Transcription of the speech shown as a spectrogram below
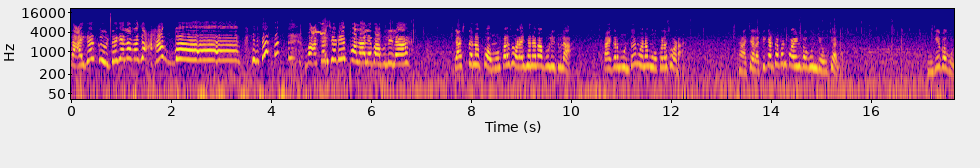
टायगर कुठे गेला माझ्या? हा बघ! माकड बाबुलीला. जास्त नको मोकळं सोडायचं नाही बाबुली तुला. टायगर म्हणतोय मला मोकळं सोडा. हा चला तिकडचा पण पॉइंट बघून घेऊ चल. म्हणजे बघून.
